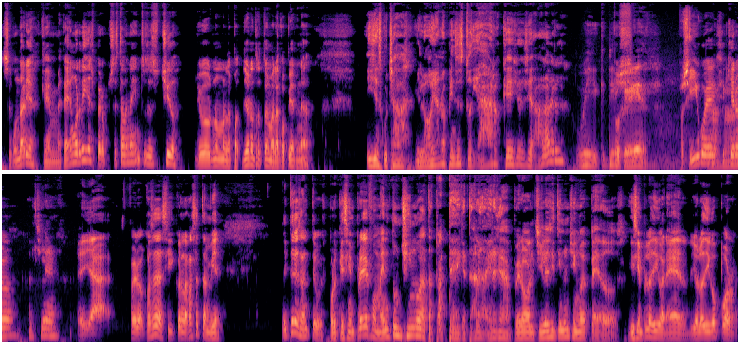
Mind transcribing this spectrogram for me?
secundaria que me caían gordillas, pero pues estaban ahí, entonces chido. Yo no, me la, yo no trato de malacopiar ni nada. Y escuchaba, y luego ya no pienso estudiar o qué. Yo decía, a la verga. Güey, ¿qué tiene Pues, que ver? Pues sí, güey, Ajá. quiero al chile. Eh, ya, pero cosas así, con la raza también. Interesante, güey, porque siempre fomento un chingo de tatuate, que tal la verga, pero el chile sí tiene un chingo de pedos. Y siempre lo digo, eh, yo lo digo por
